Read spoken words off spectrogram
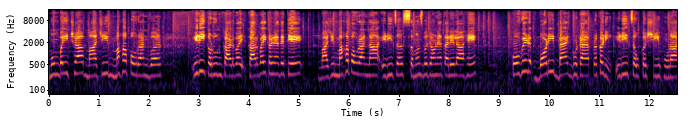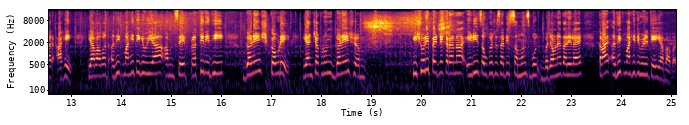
मुंबईच्या माजी महापौरांवर ईडीकडून कारवाई कारवाई करण्यात येते. माजी महापौरांना ईडीचं समन्स बजावण्यात आलेलं आहे. कोविड बॉडी बॅग घोटाळ्या प्रकरणी ईडी चौकशी होणार आहे. याबाबत अधिक माहिती घेऊया आमचे प्रतिनिधी गणेश कवडे यांच्याकडून. गणेश किशोरी पेडणेकरांना ईडी चौकशीसाठी समन्स बजावण्यात आलेला आहे. काय अधिक माहिती मिळते याबाबत?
